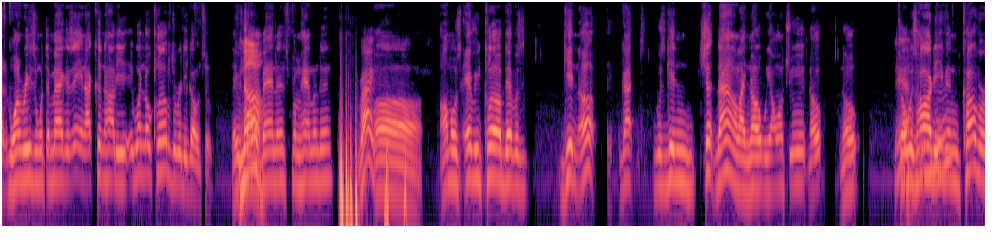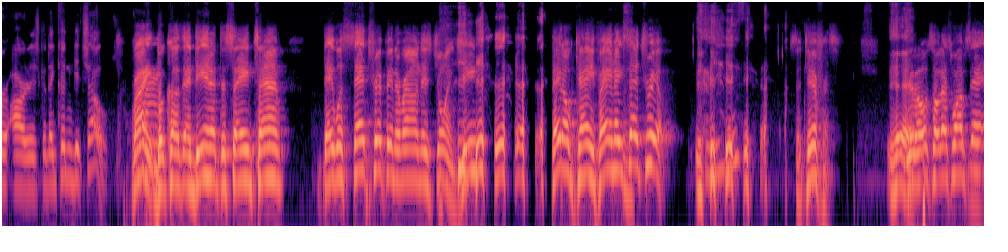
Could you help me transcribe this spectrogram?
I one reason with the magazine, I couldn't hardly it wasn't no clubs to really go to. They was No. trying to ban from Hamilton. Right. Uh almost every club that was getting up got was getting shut down. Like, no, we don't want you. Nope, nope. So Yeah. it was hard Mhm. to even cover artists because they couldn't get shows. Right, Right. because and then at the same time, they was set tripping around this joint. G, they don't game bang, they set trip. It's a difference. Yeah. You know, so that's what I'm saying.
